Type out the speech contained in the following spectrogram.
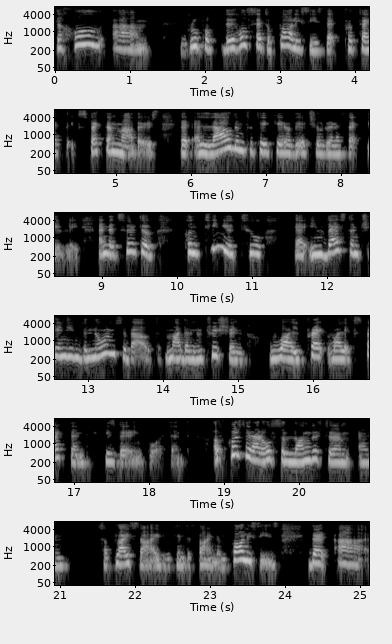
the whole um, group of the whole set of policies that protect expectant mothers, that allow them to take care of their children effectively, and that sort of continue to uh, invest on changing the norms about mother nutrition while, pre- while expectant is very important. Of course, there are also longer term and supply side, we can define them policies that uh,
